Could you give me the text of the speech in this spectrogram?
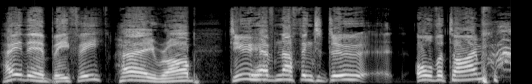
Hey there, Beefy. Hey, Rob. Do you have nothing to do all the time?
